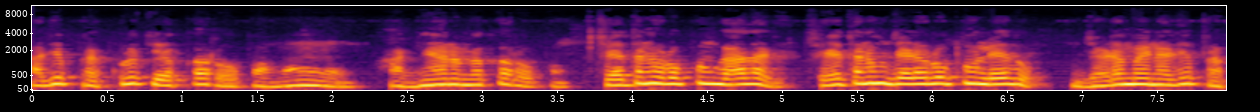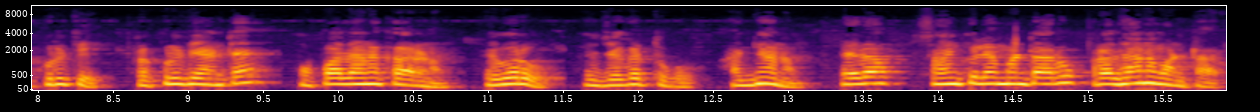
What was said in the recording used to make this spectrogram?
అది ప్రకృతి యొక్క రూపము. అజ్ఞానం యొక్క రూపం. చేతన రూపం కాదు అది చేతనం జడ రూపం లేదు. జడమైనది ప్రకృతి. ప్రకృతి అంటే ఉపాదాన కారణం. ఎవరు? ఈ జగత్తుకు. అజ్ఞానం. లేదా సాంఖ్యులు ఏమంటారు ప్రధానం అంటారు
